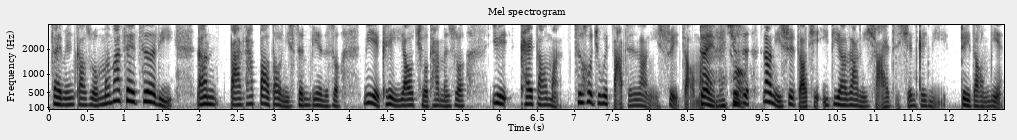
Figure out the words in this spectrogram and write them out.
在那边告诉我妈妈在这里，然后把他抱到你身边的时候，你也可以要求他们说，因为开刀嘛，之后就会打针让你睡着嘛，对，没错，就是让你睡着前一定要让你小孩子先跟你对到面，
